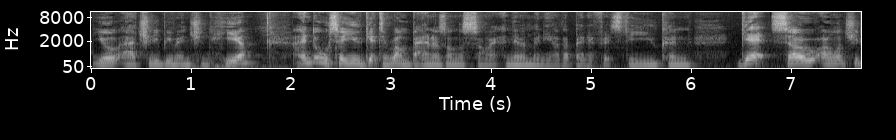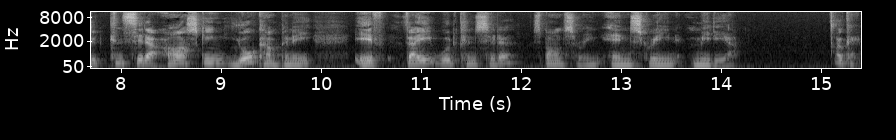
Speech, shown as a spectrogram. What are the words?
You'll actually be mentioned here. And also, you get to run banners on the site, and there are many other benefits that you can get. So, I want you to consider asking your company if they would consider sponsoring Endscreen Media. Okay,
